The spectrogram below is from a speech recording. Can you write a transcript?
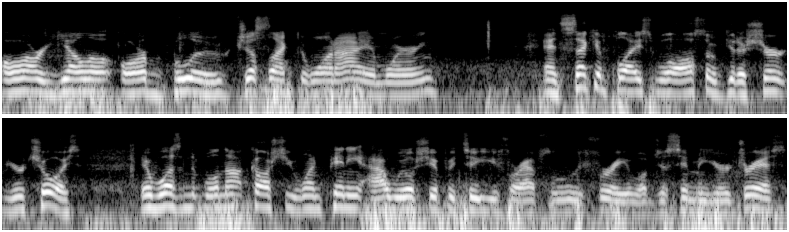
or yellow or blue just like the one I am wearing. And second place will also get a shirt your choice. It wasn't will not cost you one penny. I will ship it to you for absolutely free. It will just send me your address.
